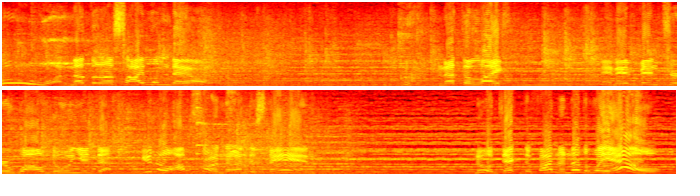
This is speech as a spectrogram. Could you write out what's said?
Ooh, another asylum down. Nothing like an adventure while doing your job. You know, I'm starting to understand. New objective, find another way out.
